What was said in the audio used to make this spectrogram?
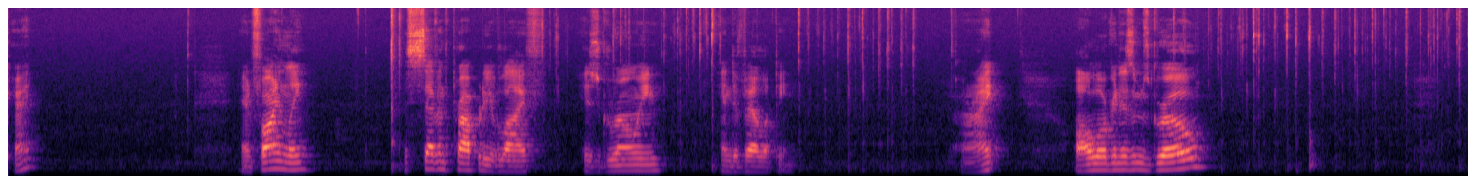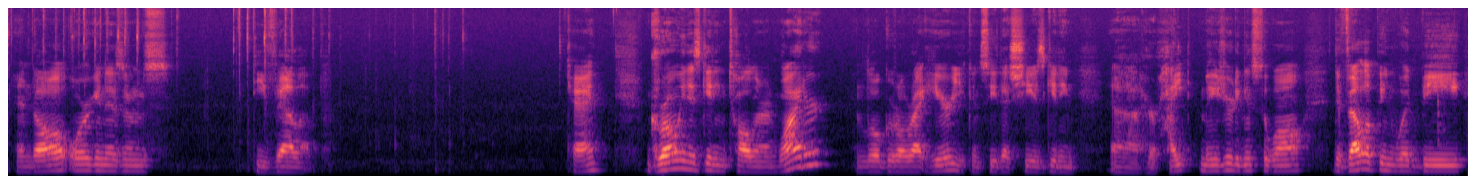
Okay? And finally, the seventh property of life is growing and developing. All right? All organisms grow, and all organisms develop. Okay? Growing is getting taller and wider. And little girl right here, you can see that she is getting uh, her height measured against the wall. Developing would be,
